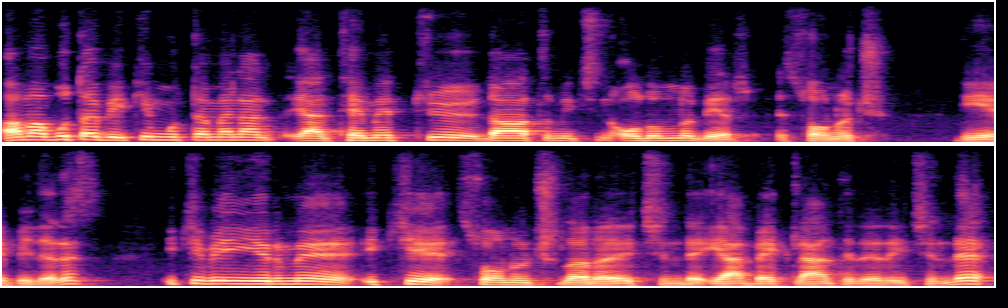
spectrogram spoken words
Ama bu tabii ki muhtemelen yani temettü dağıtımı için olumlu bir sonuç diyebiliriz. 2022 sonuçları içinde yani beklentileri içinde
